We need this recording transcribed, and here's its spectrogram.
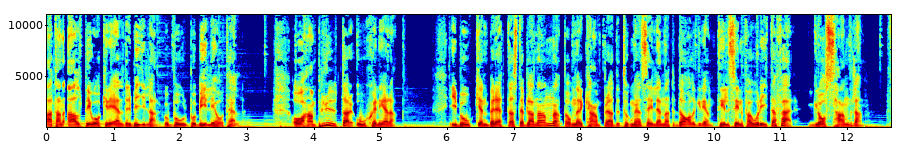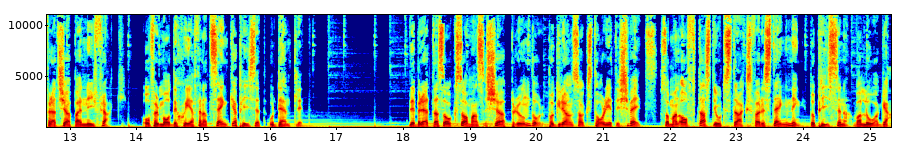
Att han alltid åker i äldre bilar och bor på billiga hotell. Och han prutar ogenerat. I boken berättas det bland annat om när Kamprad tog med sig Lennart Dahlgren till sin favoritaffär, Grosshandlaren, för att köpa en ny frack och förmådde chefen att sänka priset ordentligt. Det berättas också om hans köprundor på grönsakstorget i Schweiz som han oftast gjort strax före stängning då priserna var låga.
